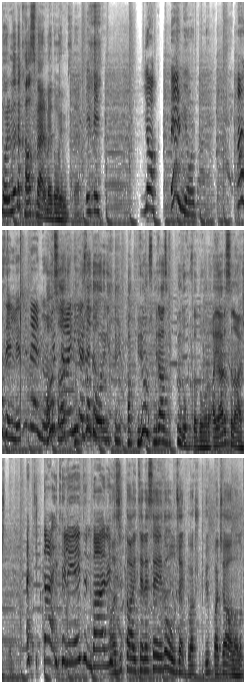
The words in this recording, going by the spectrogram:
Bu bölümde de kas vermedi oyun bize. Evet. Yok vermiyor bazen. Bazenleri vermiyor. Ama Hep saat aynı yerde 9'a doğru gitti. Bak biliyor musun biraz gittim 9'a doğru. Ayarısını açtım. İteleyeydin bari. Azıcık daha iteleseydi olacaktı. Bak şu büyük bacağı alalım.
